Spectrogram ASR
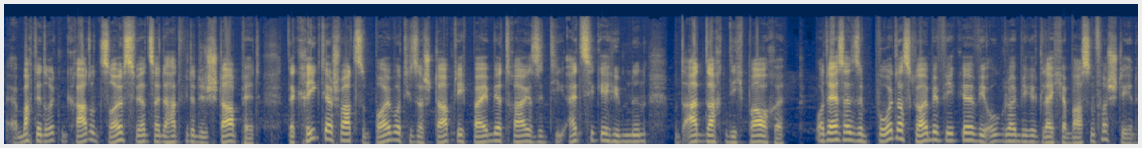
Er macht den Rücken gerade und seufzt, während seine Hand wieder den Stab hält. Der Krieg der schwarzen Bäume und dieser Stab, den ich bei mir trage, sind die einzige Hymnen und Andachten, die ich brauche. Und er ist ein Symbol, das Gläubige wie Ungläubige gleichermaßen verstehen.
